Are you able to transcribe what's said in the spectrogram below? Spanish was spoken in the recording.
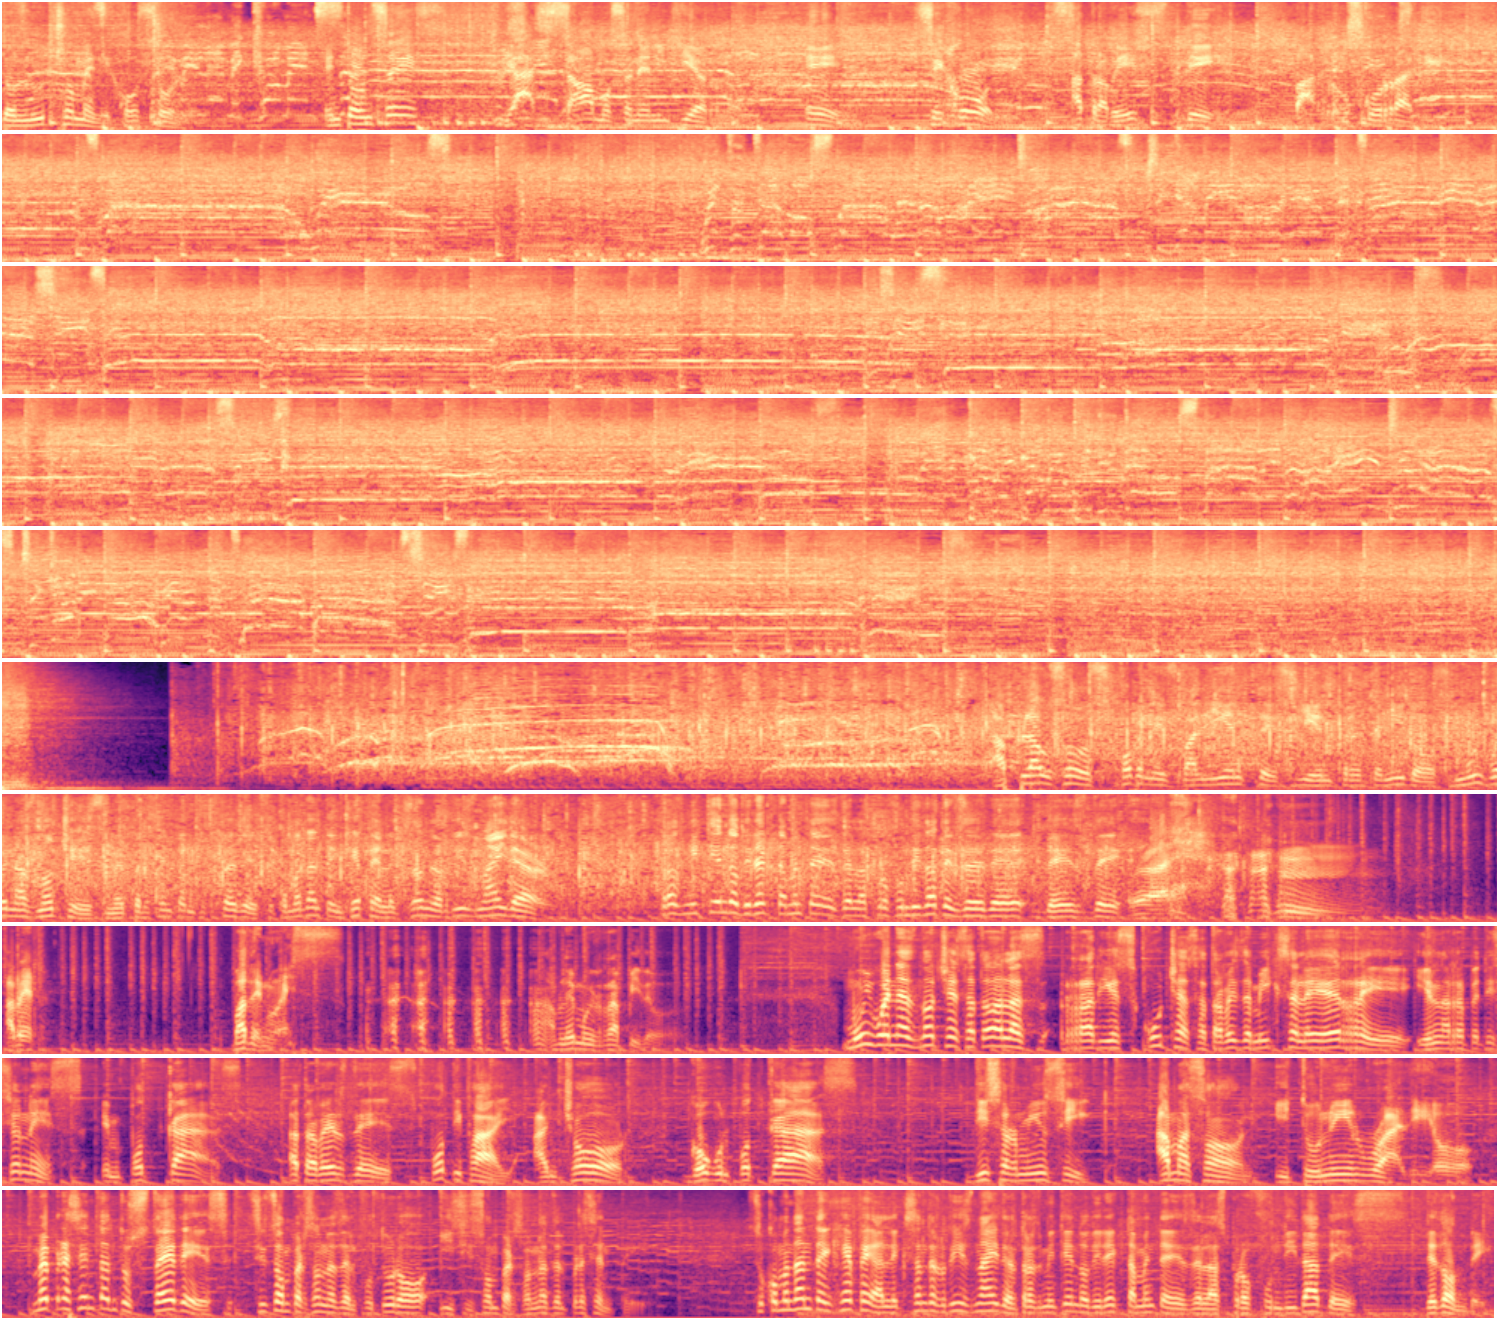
Don Lucho me dejó solo. Entonces, ya estábamos en el infierno. En Se Jode, a través de Barroco Radio. Aplausos jóvenes, valientes y entretenidos. Muy buenas noches. Me presentan ustedes su comandante en jefe Alexander D. Snyder. Transmitiendo directamente desde las profundidades de, de- desde... A ver. Va de nuez. Hablé muy rápido. Muy buenas noches a todas las radioescuchas a través de MixLR y en las repeticiones en podcast a través de Spotify, Anchor, Google Podcast, Deezer Music, Amazon y TuneIn Radio. Me presentan ustedes si son personas del futuro y si son personas del presente. Su comandante en jefe Alexander D. Snyder transmitiendo directamente desde las profundidades ¿de dónde?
